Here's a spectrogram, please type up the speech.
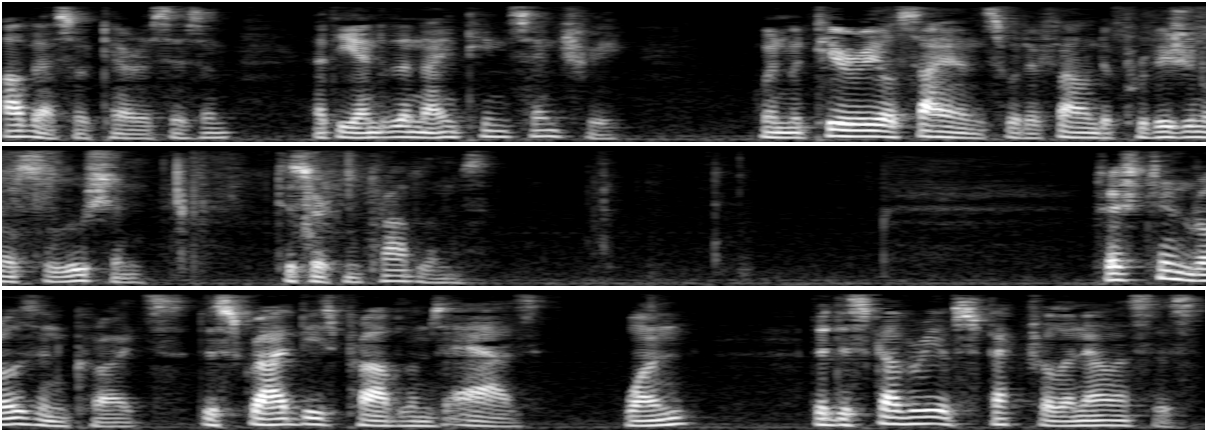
of esotericism at the end of the 19th century, when material science would have found a provisional solution to certain problems. Christian Rosenkreutz described these problems as 1. The discovery of spectral analysis,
